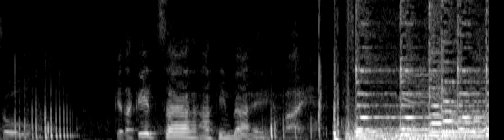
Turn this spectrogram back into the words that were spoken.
So, kita-kit sa aking bahay. Bye. 嗯。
